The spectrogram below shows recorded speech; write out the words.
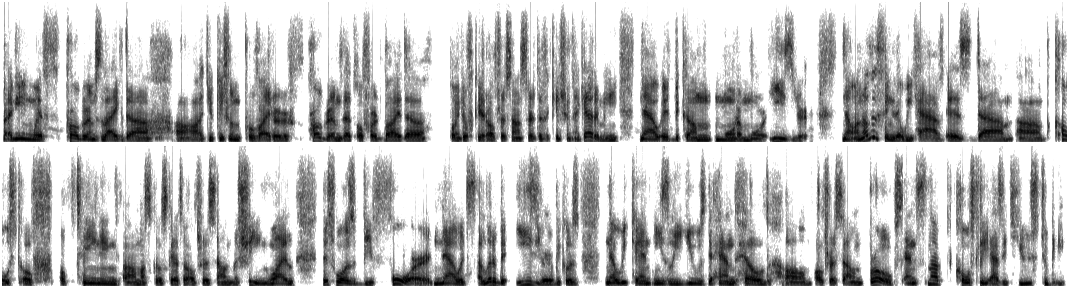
But again, with programs like the uh, education provider program that's offered by the point of care ultrasound certification academy now it become more and more easier. Now another thing that we have is the um, cost of obtaining a musculoskeletal ultrasound machine. While this was before now it's a little bit easier because now we can easily use the handheld um, ultrasound probes and it's not costly as it used to be.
